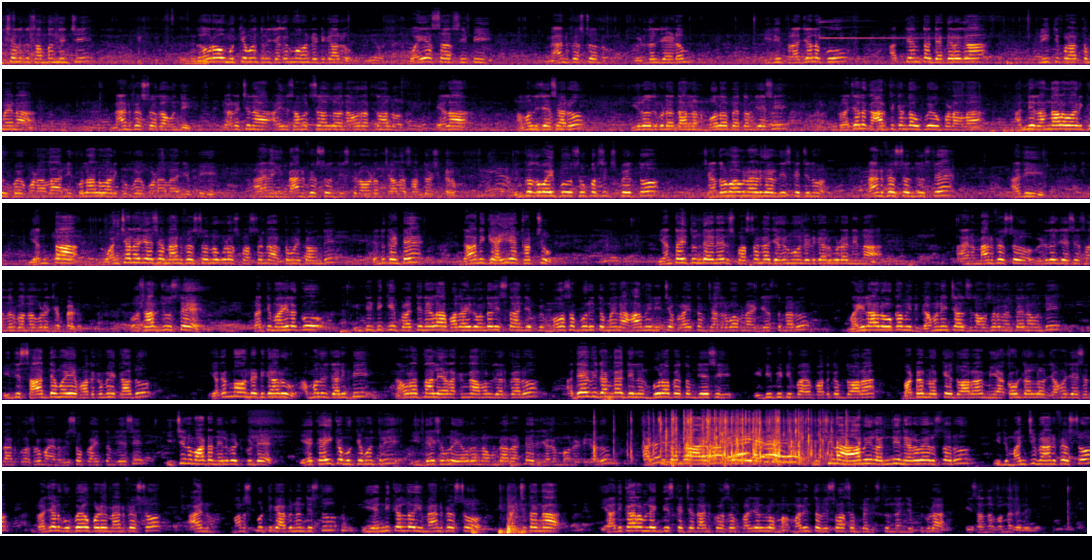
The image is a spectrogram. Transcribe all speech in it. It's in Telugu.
ఆరక్షణకు సంబంధించి గౌరవ ముఖ్యమంత్రి జగన్మోహన్ రెడ్డి గారు వైఎస్ఆర్సిపి మేనిఫెస్టోను విడుదల చేయడం ఇది ప్రజలకు అత్యంత దగ్గరగా ప్రీతిప్రాప్తమైన మేనిఫెస్టోగా ఉంది. గడిచిన ఐదు సంవత్సరాల్లో నవరత్నాలు ఎలా అమలు చేశారో ఈరోజు కూడా దానిలను బోలోపేతం చేసి ప్రజలకు ఆర్థికంగా ఉపయోగపడాలా అన్ని రంగాల వారికి ఉపయోగపడాలా అన్ని కులాల వారికి ఉపయోగపడాలా అని చెప్పి ఆయన ఈ మేనిఫెస్టోని తీసుకురావడం చాలా సంతోషకరం. ఇంకొక వైపు సూపర్ సిక్స్ పేరుతో చంద్రబాబు నాయుడు గారు తీసుకొచ్చిన మేనిఫెస్టోని చూస్తే అది ఎంత వంచన చేసే మేనిఫెస్టోనో కూడా స్పష్టంగా అర్థమవుతా ఉంది. ఎందుకంటే దానికి అయ్యే ఖర్చు ఎంత అవుతుంది అనేది స్పష్టంగా జగన్మోహన్ రెడ్డి గారు కూడా నిన్న ఆయన మేనిఫెస్టో విడుదల చేసే సందర్భంగా కూడా చెప్పాడు. ఓసారి చూస్తే ప్రతి మహిళకు ఇంటింటికి ప్రతి నెల పదహైదు వందలు ఇస్తా అని చెప్పి మోసపూరితమైన హామీని ఇచ్చే ప్రయత్నం చంద్రబాబు నాయుడు చేస్తున్నారు. మహిళా లోకం ఇది గమనించాల్సిన అవసరం ఎంతైనా ఉంది. ఇది సాధ్యమయ్యే పథకమే కాదు. జగన్మోహన్ రెడ్డి గారు అమలు జరిపి నవరత్నాలు ఏ రకంగా అమలు జరిపారో అదేవిధంగా దీనిని భూలోపేతం చేసి ఈ డిబిటీ పథకం ద్వారా బటన్ నొక్కే ద్వారా మీ అకౌంట్లలో జమ చేసే దానికోసం ఆయన విశ్వ ప్రయత్నం చేసి ఇచ్చిన మాట నిలబెట్టుకుంటే ఏకైక ముఖ్యమంత్రి ఈ దేశంలో ఎవరన్నా ఉన్నారంటే అది జగన్మోహన్ రెడ్డి గారు. ఖచ్చితంగా ఆయన ఇచ్చిన హామీలన్నీ నెరవేరుస్తారు. ఇది మంచి మేనిఫెస్టో ప్రజలకు ఉపయోగపడే మేనిఫెస్టో. ఆయన మనస్ఫూర్తిగా అభినందిస్తూ ఈ ఎన్నికల్లో ఈ మేనిఫెస్టో ఖచ్చితంగా ఈ అధికారంలోకి తీసుకొచ్చే దానికోసం ప్రజల్లో మ- మరింత విశ్వాసం పెంచుతుందని చెప్పి కూడా ఈ సందర్భంగా తెలియజేస్తుంది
